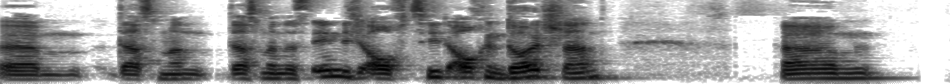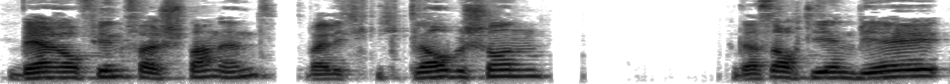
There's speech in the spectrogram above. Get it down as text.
ähm, dass man, dass man das ähnlich aufzieht, auch in Deutschland. Ähm, wäre auf jeden Fall spannend, weil ich, ich glaube schon, dass auch die NBA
